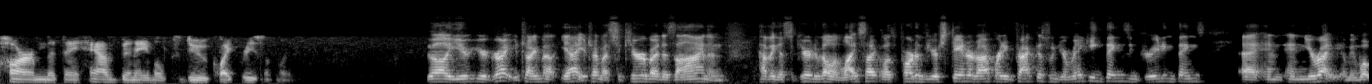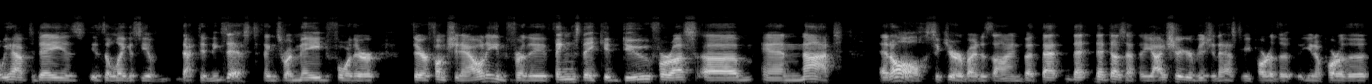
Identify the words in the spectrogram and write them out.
harm that they have been able to do quite recently. Well, you're, you're great. You're talking about, yeah, you're talking about secure by design and having a secure development lifecycle as part of your standard operating practice when you're making things and creating things. Uh, and and you're right. I mean, what we have today is is a legacy of that didn't exist. Things were made for their their functionality and for the things they could do for us, um, and not at all secure by design. But that that that does have to. I share your vision. That has to be part of the you know part of the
